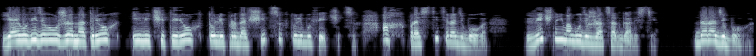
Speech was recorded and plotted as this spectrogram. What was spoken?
«Я его видела уже на трех или четырех то ли продавщицах, то ли буфетчицах. Ах, простите, ради бога! Вечно не могу держаться от гадости!» «Да ради бога!»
